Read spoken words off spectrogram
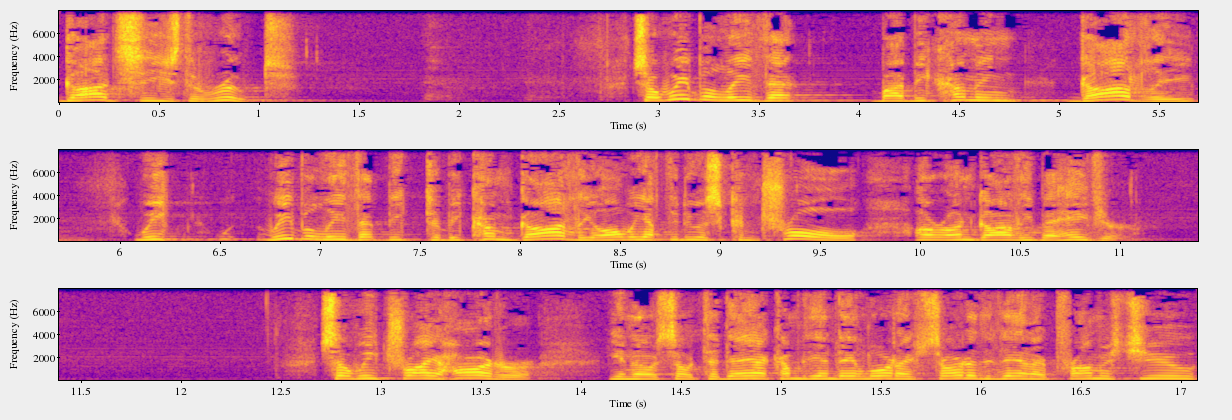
God sees the root. So we believe that by becoming godly, we, we believe that be, to become godly, all we have to do is control our ungodly behavior. So we try harder. You know, so today I come to the end of the day, Lord, I started the day and I promised you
